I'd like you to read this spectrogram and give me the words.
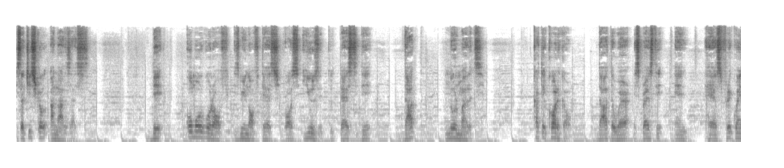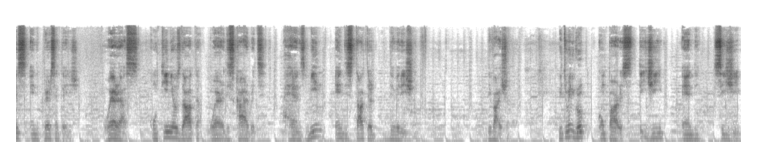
Statistical analysis. The Kolmogorov-Smirnov test was used to test the that normality. Categorical data were expressed and has frequency and percentage, whereas continuous data were described hence mean and standard deviation. Division between group compares TG and CG,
